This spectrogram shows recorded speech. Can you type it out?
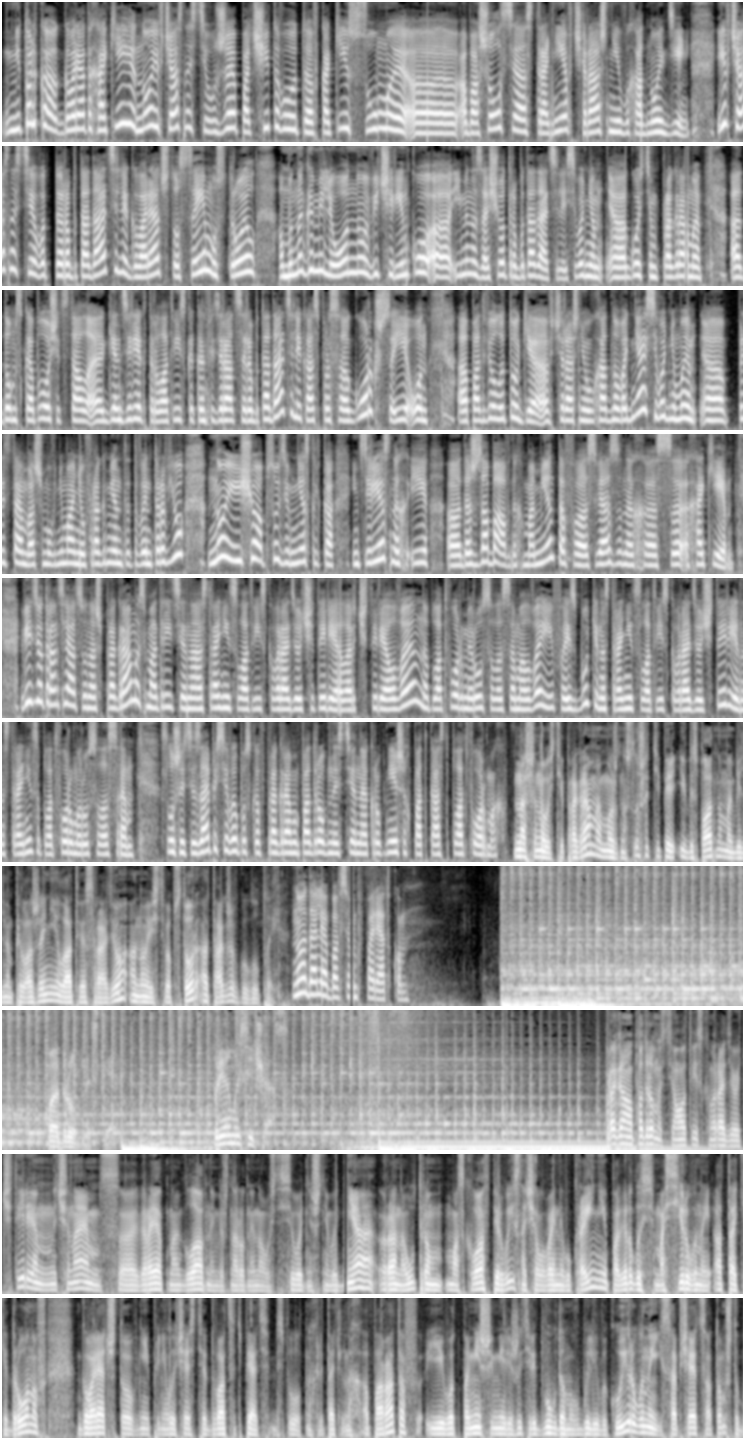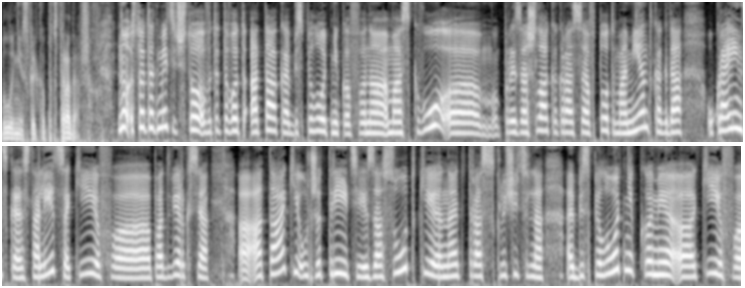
Не только говорят о хоккее, но и, в частности, уже подсчитывают, в какие суммы обошелся стране вчерашний выходной день. И, в частности, вот работодатели говорят, что Сейм устроил многомиллионную вечеринку именно за счет работодателей. Сегодня гостем программы «Дом Домская площадь стал э, гендиректор Латвийской конфедерации работодателей Каспарс Горкшс, и он э, подвел итоги э, вчерашнего выходного дня. Сегодня мы представим вашему вниманию фрагмент этого интервью, ну и еще обсудим несколько интересных и даже забавных моментов, связанных с хоккеем. Видеотрансляцию нашей программы смотрите на странице Латвийского радио 4 LR4 LV, на платформе РусЛСМ и в Фейсбуке, на странице Латвийского радио 4 и на странице платформы РусЛСМ. Слушайте Слушайте записи выпусков программы «Подробности» на крупнейших подкаст-платформах. Наши новости и программы можно слушать теперь и в бесплатном мобильном приложении «Латвия с радио». Оно есть в App Store, а также в Google Play. Ну а далее обо всем по порядку. Подробности прямо сейчас – Программа подробности на Латвийском радио 4. Начинаем с, э, вероятно, главной международной новости сегодняшнего дня. Рано утром Москва впервые с начала войны в Украине подверглась массированной атаке дронов. Говорят, что в ней приняло участие 25 беспилотных летательных аппаратов. И вот по меньшей мере жители двух домов были эвакуированы. И сообщается о том, что было несколько пострадавших. Ну, стоит отметить, что вот эта вот атака беспилотников на Москву э, произошла как раз в тот момент, когда украинская столица столица, Киев, э, подвергся э, атаке уже третьей за сутки, на этот раз исключительно э, беспилотниками. Киев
